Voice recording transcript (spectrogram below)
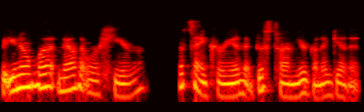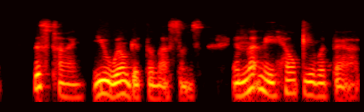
But you know what? Now that we're here, let's anchor in that this time you're going to get it. This time you will get the lessons. And let me help you with that.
